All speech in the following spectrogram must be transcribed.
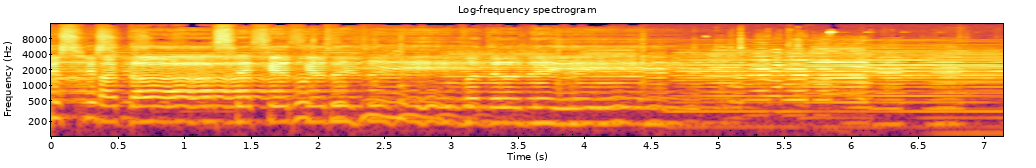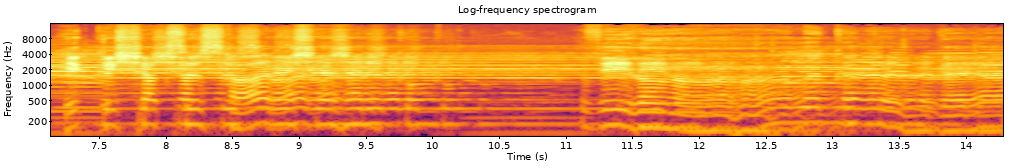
کچھ ادا سے کہ رت ہی بدل گئی۔ ایک شخص سارے شہر کو ویران کر گیا۔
